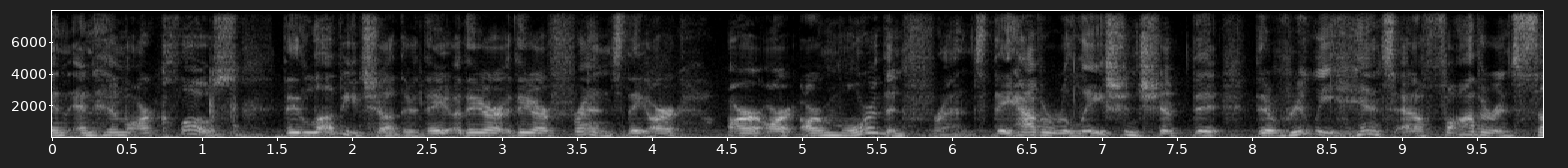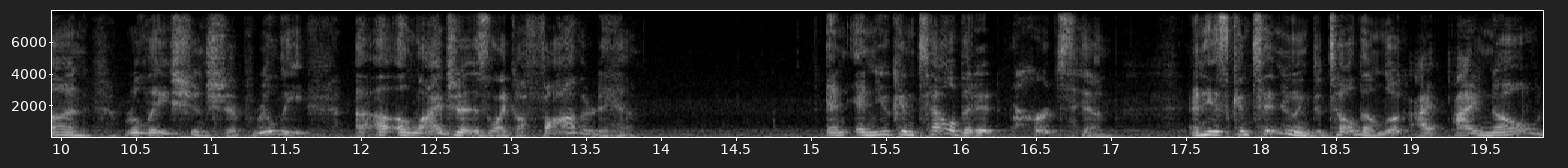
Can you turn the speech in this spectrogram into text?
and, and him are close. They love each other. They they are they are friends. They are are, are are more than friends. They have a relationship that that really hints at a father and son relationship. Really, uh, Elijah is like a father to him, and and you can tell that it hurts him. And he's continuing to tell them, "Look, I I know.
